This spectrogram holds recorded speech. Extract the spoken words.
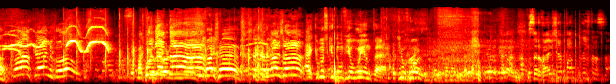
Obrigado. Punheta! Cerveja! Cerveja! Ai, que música tão violenta! Que horror! Cerveja para a administração.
